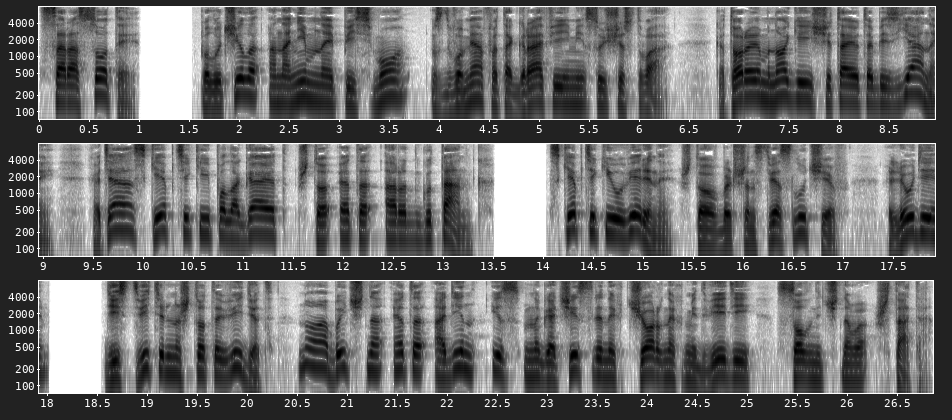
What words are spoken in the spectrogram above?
Сарасоты получила анонимное письмо с двумя фотографиями существа, которое многие считают обезьяной, хотя скептики полагают, что это орангутанг. Скептики уверены, что в большинстве случаев люди действительно что-то видят, но обычно это один из многочисленных черных медведей солнечного штата.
